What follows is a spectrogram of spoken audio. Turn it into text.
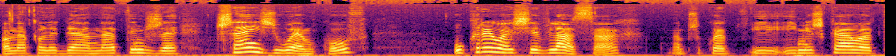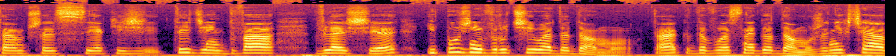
ona polegała na tym, że część Łemków ukryła się w lasach, na przykład i, i mieszkała tam przez jakiś tydzień, dwa w lesie i później wróciła do domu, tak, do własnego domu, że nie chciała,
